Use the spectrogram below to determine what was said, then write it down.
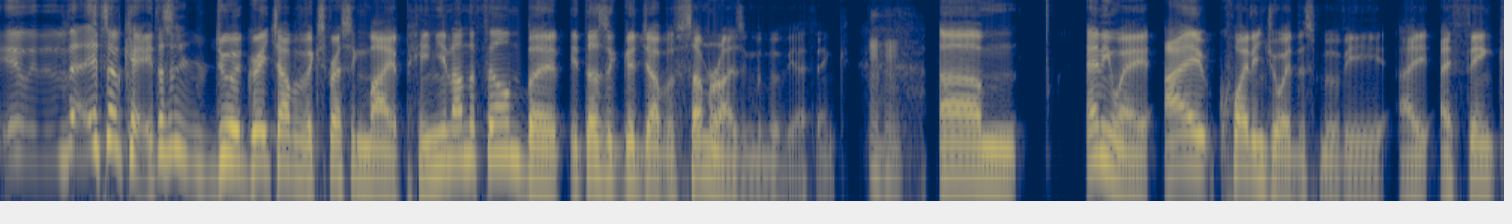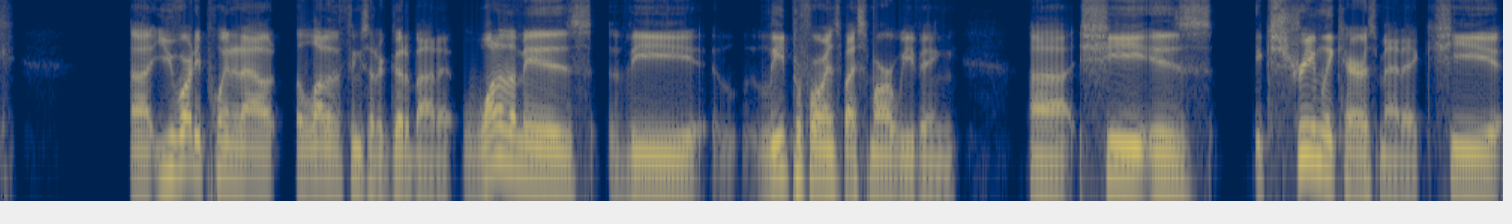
it's okay. It doesn't do a great job of expressing my opinion on the film, but it does a good job of summarizing the movie, I think. hmm Um anyway, I quite enjoyed this movie. I I think uh, you've already pointed out a lot of the things that are good about it. One of them is the lead performance by Samara Weaving. Uh, she is extremely charismatic. She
